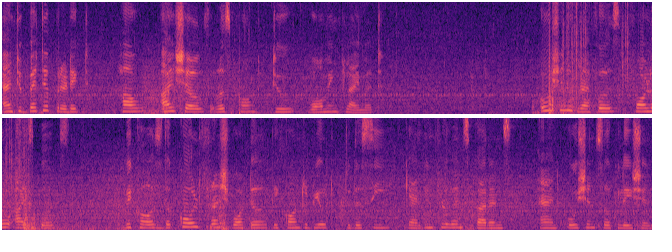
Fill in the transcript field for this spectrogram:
and to better predict how ice shelves respond to warming climate. Oceanographers follow icebergs because the cold fresh water they contribute to the sea can influence currents and ocean circulation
